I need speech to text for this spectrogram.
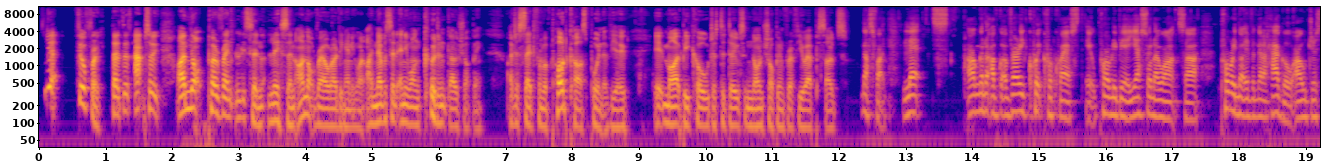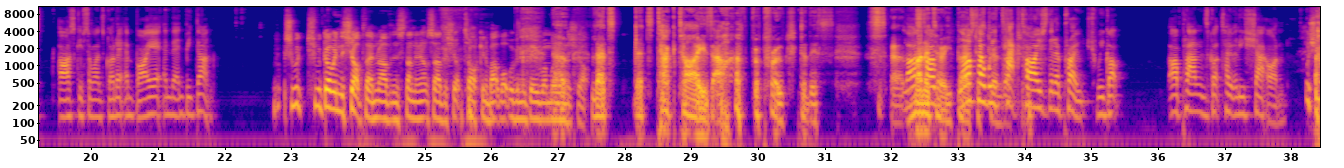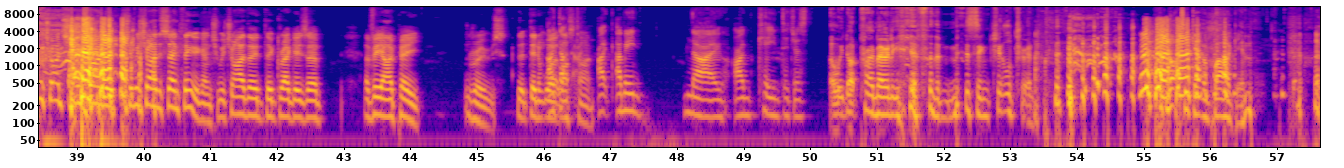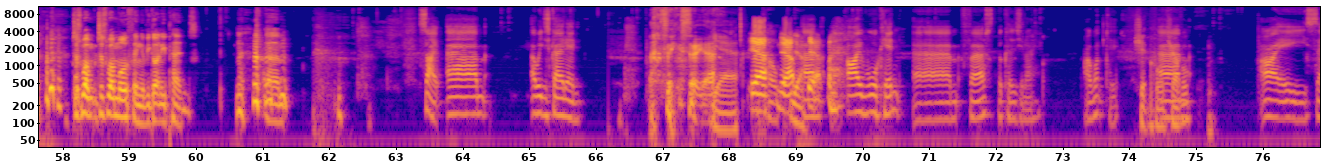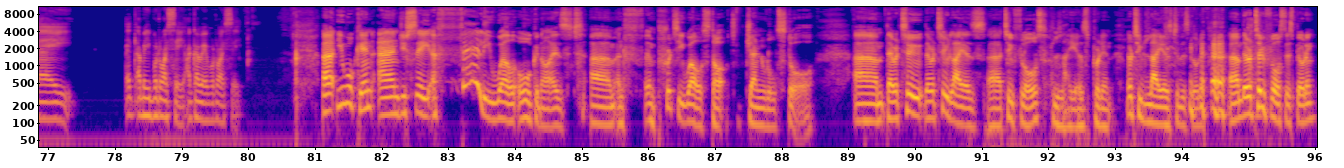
Yeah, feel free. That, that's absolutely. I'm not prevent. Listen, listen. I'm not railroading anyone. I never said anyone couldn't go shopping. I just said from a podcast point of view, it might be cool just to do some non-shopping for a few episodes. That's fine. Let's. I'm gonna. I've got a very quick request. It'll probably be a yes or no answer. Probably not even gonna haggle. I'll just ask if someone's got it and buy it, and then be done. Should we should we go in the shop then, rather than standing outside the shop talking about what we're going to do when we're in the shop? Let's let's tactize our approach to this uh, Last monetary time, last time we tactized an approach, we got our plans got totally shat on. Well, should we try? Should we try, the, should we try the same thing again? Should we try the the Greg is a a VIP ruse that didn't work last time? I, I mean, no. I'm keen to just. Are we not primarily here for the missing children? Not to get a bargain. Just one, just one more thing. Have you got any pens? Um, So, um, are we just going in? I think so. Yeah. Yeah. Yeah, Cool. yeah, Yeah. yeah. I walk in um first because you know I want to. Shit before Um, travel. I say, I- I mean, what do I see? I go in. What do I see? Uh, you walk in and you see a fairly well organised um, and f- and pretty well stocked general store. Um, there are two there are two layers, uh, two floors. Layers, brilliant. There are two layers to this building. um, there are two floors to this building.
